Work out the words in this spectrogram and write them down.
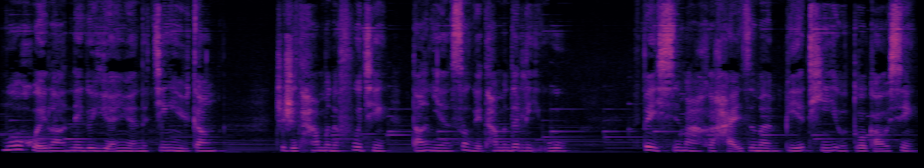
摸回了那个圆圆的金鱼缸，这是他们的父亲当年送给他们的礼物。费西玛和孩子们别提有多高兴，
